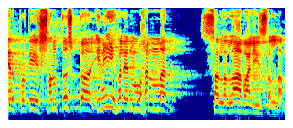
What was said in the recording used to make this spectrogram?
এর প্রতি সন্তুষ্ট ইনি হলেন মুহাম্মদ সাল্লাহ আলী সাল্লাম।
